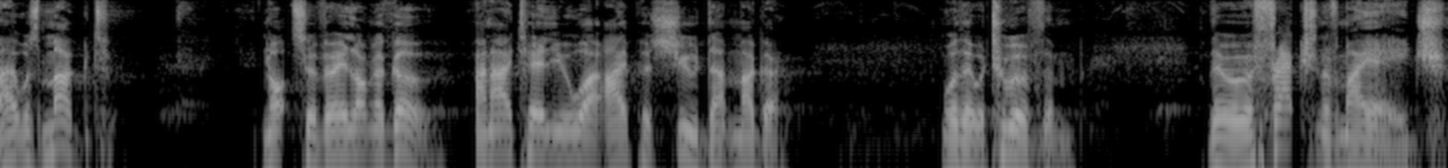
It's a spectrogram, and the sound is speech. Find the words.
I was mugged not so very long ago, and I tell you what, I pursued that mugger. Well, there were two of them. They were a fraction of my age.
